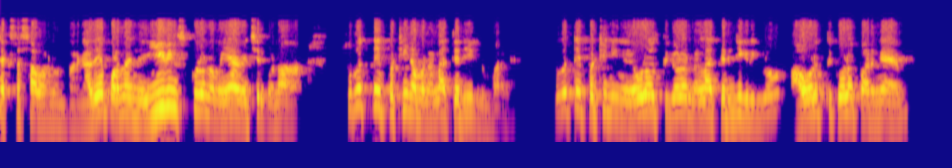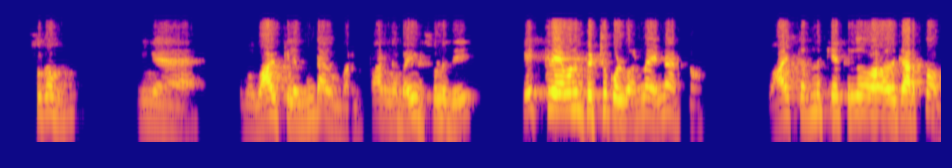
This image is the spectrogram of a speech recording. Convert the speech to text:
சக்சஸா வரணும் பாருங்க. அதே போல தான் இந்த ஈவினிங் ஸ்கூலும் நம்ம ஏன் வச்சிருக்கோம்னா சுகத்தை பற்றி நம்ம நல்லா தெரிஞ்சுக்கணும் பாருங்க. சுகத்தை பற்றி நீங்க எவ்வளவுக்கு எவ்வளவு நல்லா தெரிஞ்சுக்கிறீங்களோ அவ்வளவுக்கு எவ்வளவு பாருங்க சுகம் நீங்க உங்க வாழ்க்கையில உண்டாகும் பாருங்க. பாருங்க பைபிள் சொல்லுது கேட்கிறவனும் பெற்றுக்கொள்வான்னா என்ன அர்த்தம்? வாய் திறந்து கேட்கறதும் அதுக்கு அர்த்தம்.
